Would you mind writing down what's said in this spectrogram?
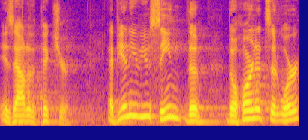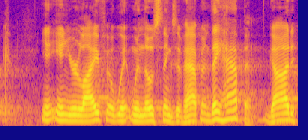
is out of the picture. Have any of you seen the, the hornets at work in, in your life uh, when, when those things have happened? They happen. God,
